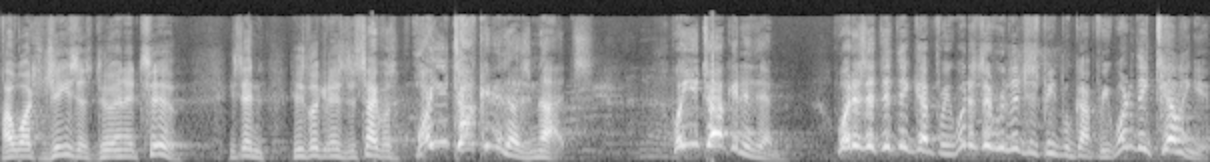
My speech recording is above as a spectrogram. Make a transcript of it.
I watched Jesus doing it too. He said, he's looking at his disciples, why are you talking to those nuts? Why are you talking to them? What is it that they got for you? What is the religious people got for you? What are they telling you?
